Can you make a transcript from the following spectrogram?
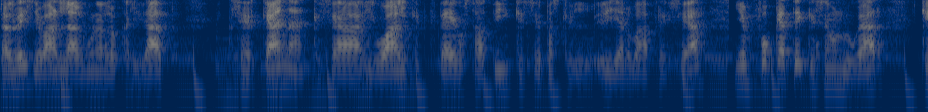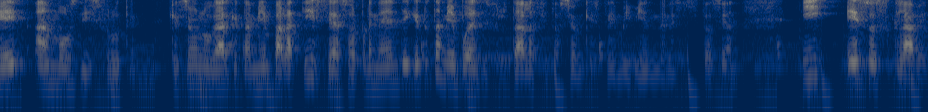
Tal vez llevarle a alguna localidad cercana, que sea igual, que, te haya gustado a ti, que sepas que ella lo va a apreciar. Y enfócate que sea un lugar que ambos disfruten, que sea un lugar que también para ti sea sorprendente y que tú también puedas disfrutar la situación que estén viviendo en esa situación. Y eso es clave,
